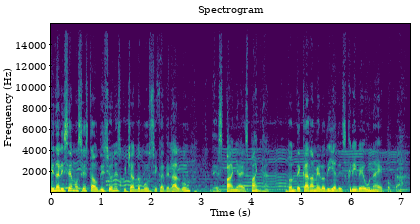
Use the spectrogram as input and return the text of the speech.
Finalicemos esta audición escuchando música del álbum De España a España, donde cada melodía describe una época.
